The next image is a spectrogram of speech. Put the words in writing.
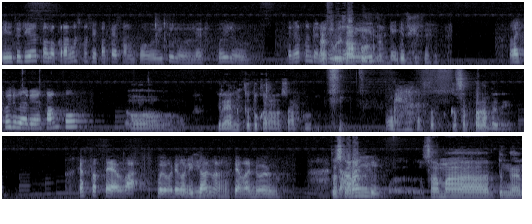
ya, itu dia kalau keramas masih pakai sampo itu loh lifebuoy loh padahal kan dari Lifebuoy sabun, kan? kayak gitu gitu lifebuoy juga ada yang sampo Oh, kirain ketukar sabun. enggak Keset, keset banget tadi. keset ya pak belum ada conditioner zaman dulu Terus Nggak sekarang ngerti. sama dengan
